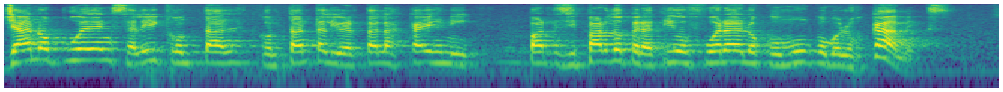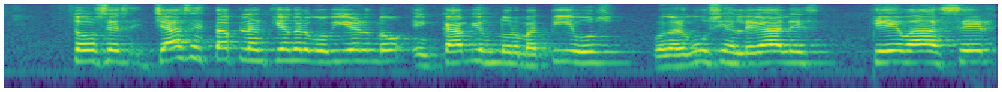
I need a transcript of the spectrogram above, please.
ya no pueden salir con, tal, con tanta libertad a las calles ni participar de operativos fuera de lo común como los CAMEX. Entonces, ya se está planteando el gobierno en cambios normativos en argucias legales qué va a hacer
